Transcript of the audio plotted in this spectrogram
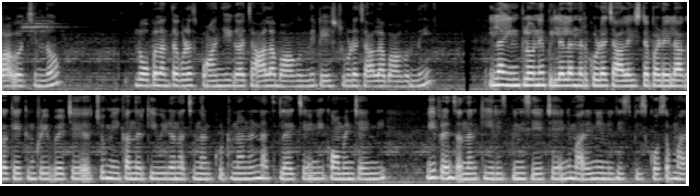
బాగా వచ్చిందో. లోపలంతా కూడా స్పాంజీగా చాలా బాగుంది. టేస్ట్ కూడా చాలా బాగుంది. ఇలా ఇంట్లోనే పిల్లలందరూ కూడా చాలా ఇష్టపడేలాగా కేక్ని ప్రిపేర్ చేయొచ్చు. మీకు అందరికీ ఈ వీడియో నచ్చింది అనుకుంటున్నానని నచ్చి లైక్ చేయండి కామెంట్ చేయండి. మీ ఫ్రెండ్స్ అందరికీ ఈ రెసిపీని షేర్ చేయండి. మరిన్ని రెసిపీస్ కోసం మన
